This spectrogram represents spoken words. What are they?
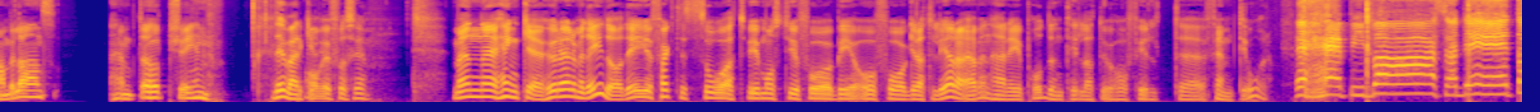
Ambulans, hämta upp tjejen. Det verkar Ja, vi får se. Men eh, Henke, hur är det med dig då? Det är ju faktiskt så att vi måste ju få be och få gratulera även här i podden till att du har fyllt eh, 50 år. Happy birthday to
